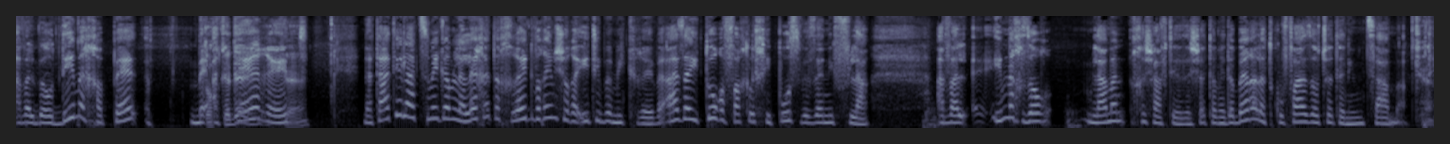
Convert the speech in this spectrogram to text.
אבל בעודי מחפש, מאתרת, כן. נתתי לעצמי גם ללכת אחרי דברים שראיתי במקרה, ואז האיתור הפך לחיפוש וזה נפלא. אבל אה, אם נחזור, למה חשבתי על זה? שאתה מדבר על התקופה הזאת שאתה נמצא בה. כן.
